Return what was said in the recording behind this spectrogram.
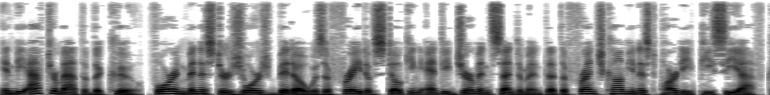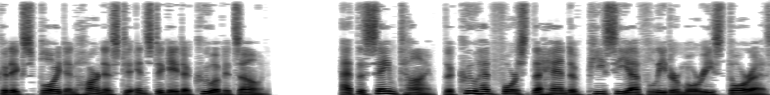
In the aftermath of the coup, Foreign Minister Georges Bidault was afraid of stoking anti-German sentiment that the French Communist Party could exploit and harness to instigate a coup of its own. At the same time, the coup had forced the hand of PCF leader Maurice Thorez,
